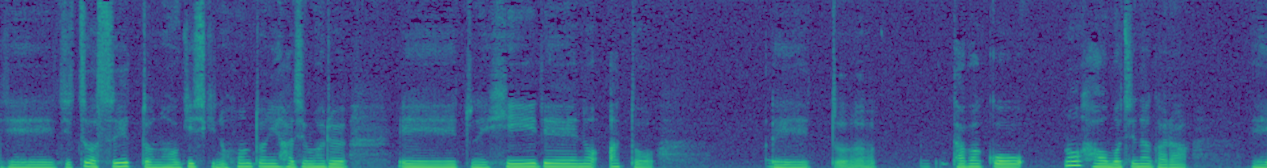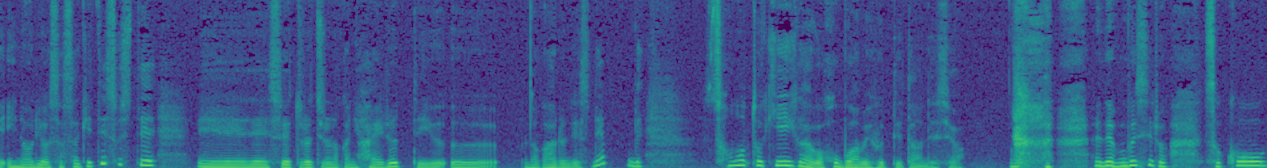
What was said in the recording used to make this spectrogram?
えー、実はスウェットの儀式の本当に始まるえー、っとね火入れの後えー、っとタバコの葉を持ちながら、え、祈りを捧げてそして、えスウェットロッジの中に入るっていうのがあるんですね。でその時以外はほぼ雨降ってたんですよ。でむしろそこ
